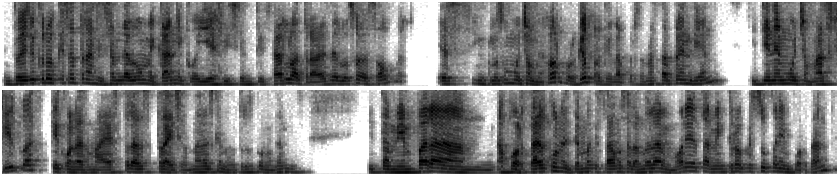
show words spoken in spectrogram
Entonces, yo creo que esa transición de algo mecánico y eficientizarlo a través del uso de software es incluso mucho mejor. ¿Por qué? Porque la persona está aprendiendo y tiene mucho más feedback que con las maestras tradicionales que nosotros conocemos. Y también para um, aportar con el tema que estábamos hablando de la memoria, también creo que es súper importante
